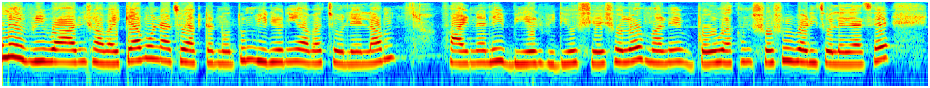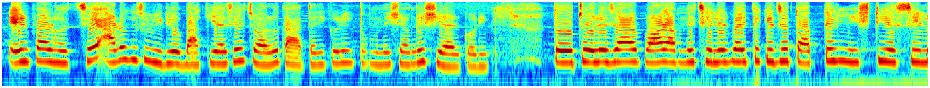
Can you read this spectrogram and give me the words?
হ্যালো এভরিওয়ান, সবাই কেমন আছো? একটা নতুন ভিডিও নিয়ে আবার চলে এলাম। ফাইনালি বিয়ের ভিডিও শেষ হলো। মানে বউ এখন শ্বশুর বাড়ি চলে গেছে। এরপর হচ্ছে আরও কিছু ভিডিও বাকি আছে। চলো তাড়াতাড়ি করে তোমাদের সঙ্গে শেয়ার করি। তো চলে যাওয়ার পর আমাদের ছেলের বাড়ি থেকে যে তত্ত্বের মিষ্টি এসেছিল,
